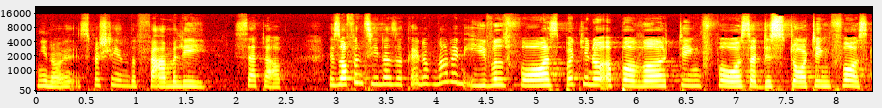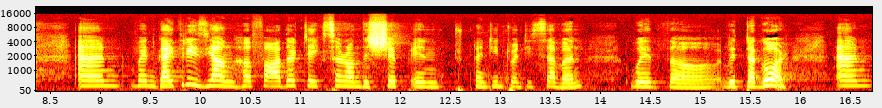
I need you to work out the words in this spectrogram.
you know, especially in the family setup, is often seen as a kind of not an evil force, but, you know, a perverting force, a distorting force. And when Gayatri is young, her father takes her on the ship in 1927 with, uh, with Tagore. And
